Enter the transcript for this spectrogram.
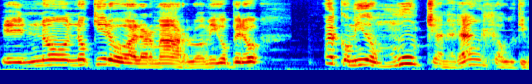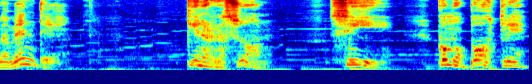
Eh, no, no quiero alarmarlo, amigo, pero ¿ha comido mucha naranja últimamente? Tiene razón. Sí, como postre,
